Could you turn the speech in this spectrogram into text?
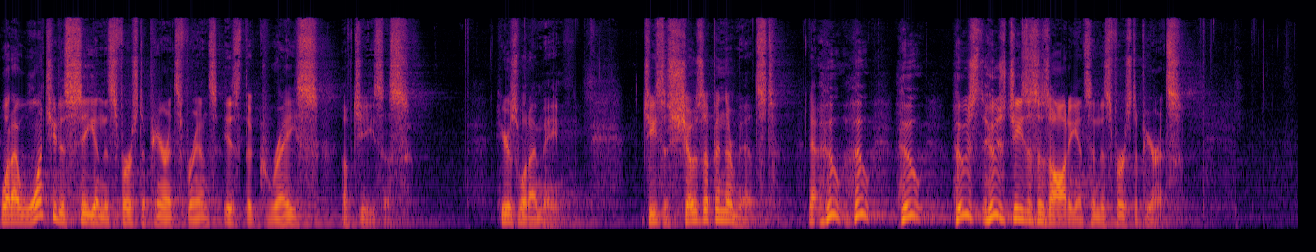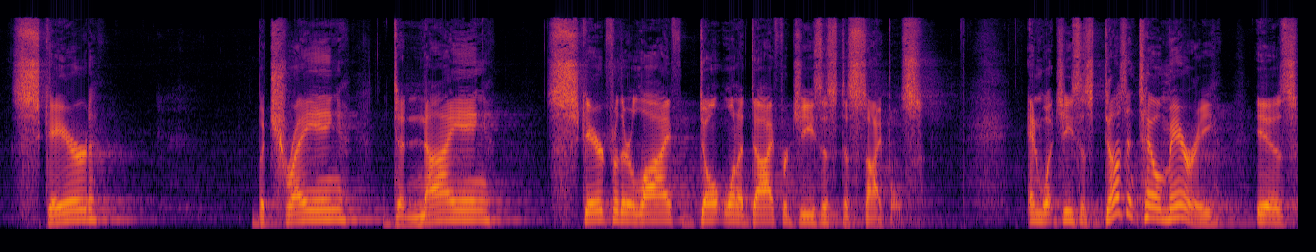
What I want you to see in this first appearance, friends, is the grace of Jesus. Here's what I mean Jesus shows up in their midst. Now, who, who, who, who's, who's Jesus' audience in this first appearance? Scared, betraying, denying, scared for their life, don't want to die for Jesus disciples. And what Jesus doesn't tell Mary is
